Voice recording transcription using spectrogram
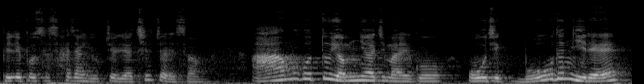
빌리포스 4장 6절 이하 7절에서 아무것도 염려하지 말고 오직 모든 일에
